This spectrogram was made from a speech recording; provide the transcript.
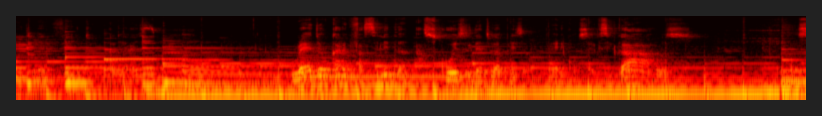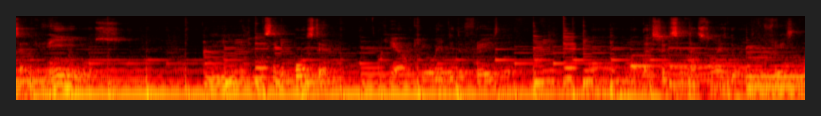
muito bem feito, aliás. Red é o cara que facilita as coisas dentro da prisão. Então ele consegue cigarros, consegue vinhos, consegue pôster, que é o que o Andy do é, manda as solicitações do Andy do.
